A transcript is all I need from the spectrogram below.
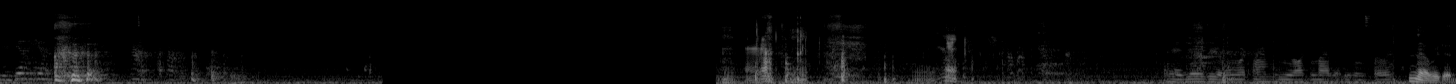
You gotta get. Okay, do you want to do it one more time with me walking by, but even slower? No, we're good.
